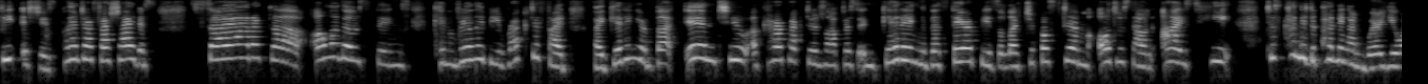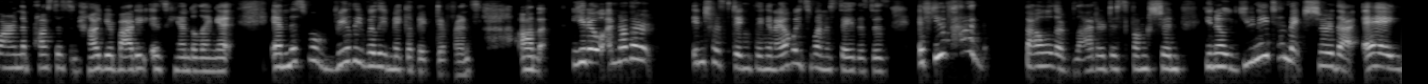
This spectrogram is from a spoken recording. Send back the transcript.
feet issues, plantar fasciitis, sciatica, all of those things can really be rectified by getting your butt into a chiropractor's office and getting the therapies, electrical stim, ultrasound, ice, heat, just kind of depending on where you are in the process and how your body is handling it. And this will really, really make a big difference. Um, you know, another interesting thing, and I always want to say this is if you've had bowel or bladder dysfunction, you know, you need to make sure that A,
